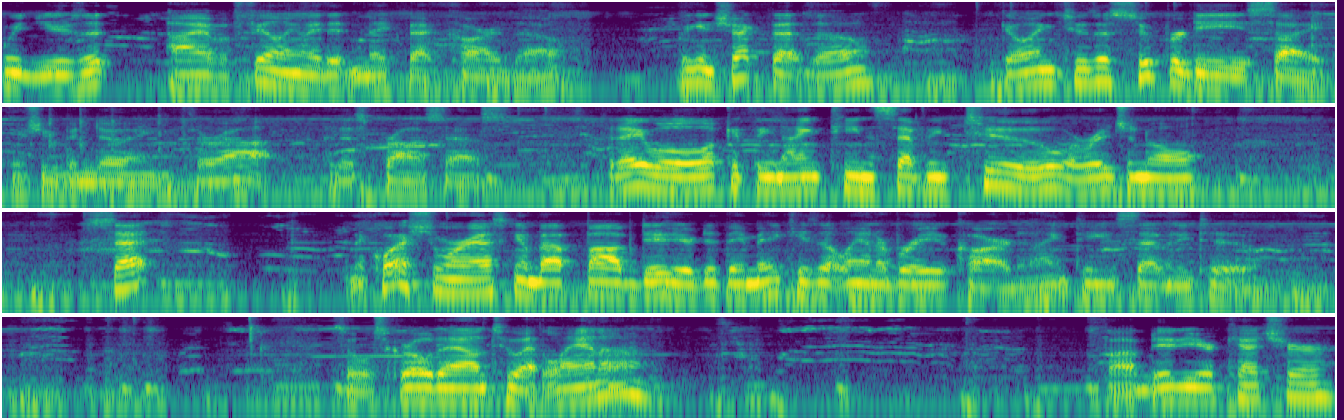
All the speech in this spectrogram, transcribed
We'd use it. I have a feeling they didn't make that card though. We can check that though. Going to the Super D site, which we've been doing throughout this process. Today we'll look at the 1972 original set. And the question we're asking about Bob Didier, did they make his Atlanta Brave card in 1972? So we'll scroll down to Atlanta. Bob Didier catcher.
